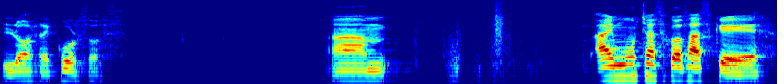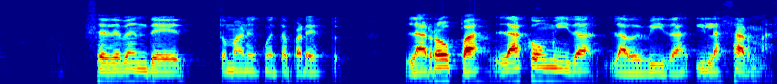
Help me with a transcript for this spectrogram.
los recursos. Hay muchas cosas que se deben de tomar en cuenta para esto. la ropa, la comida, la bebida y las armas.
